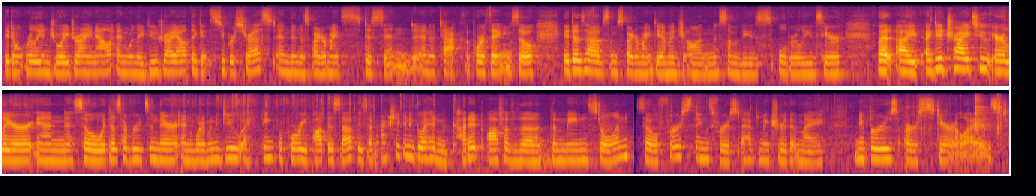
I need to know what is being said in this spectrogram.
They don't really enjoy drying out. And when they do dry out, they get super stressed and then the spider mites descend and attack the poor thing. So it does have some spider mite damage on some of these older leaves here. But I, I did try to air layer and so it does have roots in there. And what I'm gonna do, I think before we pot this up is I'm actually gonna go ahead and cut it off of the, the main stolon. So first things first, I have to make sure that my nippers are sterilized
